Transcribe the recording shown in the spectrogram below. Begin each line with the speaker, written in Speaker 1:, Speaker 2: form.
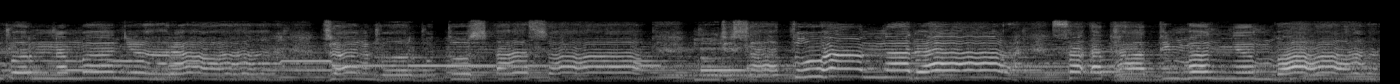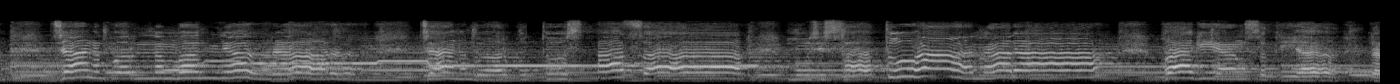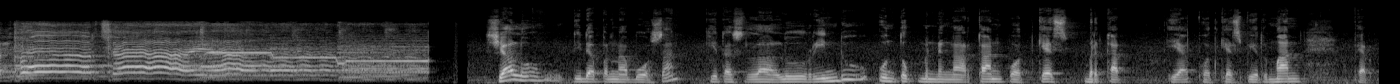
Speaker 1: Jangan pernah menyerah, jangan berputus asa. Mujizat Tuhan ada saat hati menyembah. Jangan pernah menyerah,
Speaker 2: Shalom, tidak pernah bosan. Kita selalu rindu untuk mendengarkan podcast berkat, ya podcast firman,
